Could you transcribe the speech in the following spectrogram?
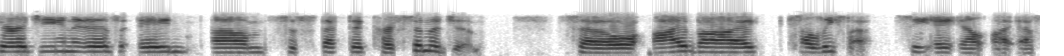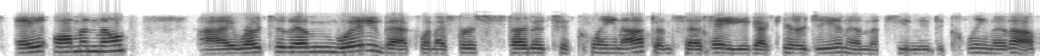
carrageenan is a um, suspected carcinogen. So I buy Califa, C A L I F A almond milk. I wrote to them way back when I first started to clean up and said, "Hey, you got carrageenan in this. You need to clean it up."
